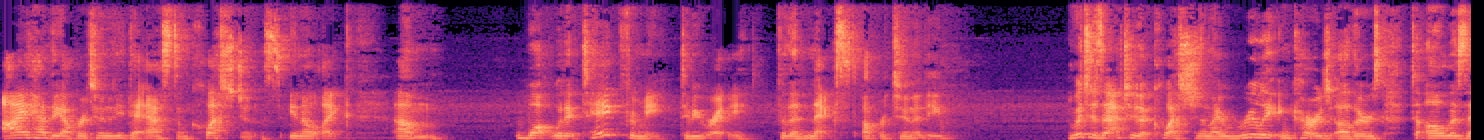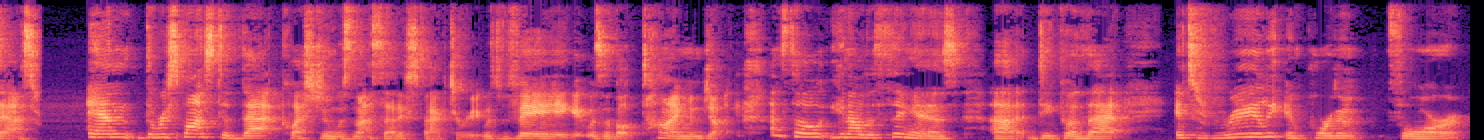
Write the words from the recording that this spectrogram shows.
I had the opportunity to ask them questions, you know, like, um, what would it take for me to be ready for the next opportunity? Which is actually a question I really encourage others to always ask. And the response to that question was not satisfactory. It was vague. It was about time and job. And so, you know, the thing is, uh, Deepa, that it's really important for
